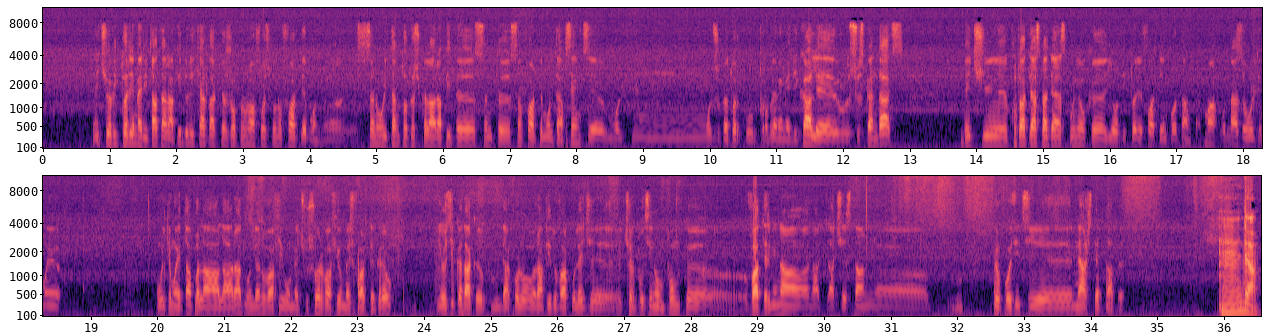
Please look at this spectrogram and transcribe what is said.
Deci o victorie meritată a Rapidului, chiar dacă jocul nu a fost unul foarte bun. Uh, să nu uităm totuși că la Rapid uh, sunt, uh, sunt foarte multe absențe, mult, mulți jucători cu probleme medicale, suspendați. Deci, uh, cu toate astea, de aia spun eu că e o victorie foarte importantă. Acum urmează o ultimă ultima etapă la, la Arad, unde nu va fi un meci ușor, va fi un meci foarte greu. Eu zic că dacă de acolo Rapidul va culege cel puțin un punct, uh, va termina în acest an uh, pe o poziție neașteptată. Mm, da.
